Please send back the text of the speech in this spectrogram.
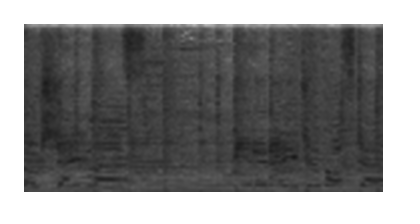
so shameless in an age of austerity.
